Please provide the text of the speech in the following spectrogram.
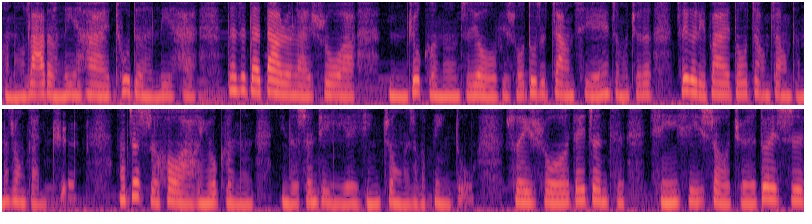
可能拉得很厉害，吐得很厉害。但是在大人来说啊，嗯，就可能只有比如说肚子胀气，诶，怎么觉得这个礼拜都胀胀的那种感觉。那这时候啊，很有可能你的身体也已经中了这个病毒，所以说这阵子勤洗手绝对是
